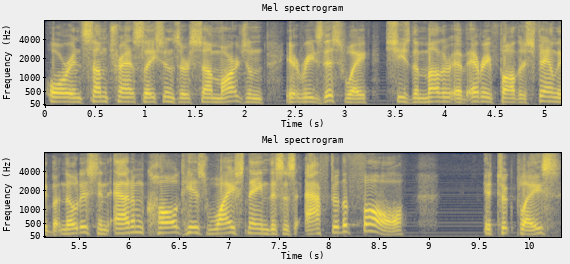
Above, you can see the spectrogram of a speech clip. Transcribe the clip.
or in some translations or some margin, it reads this way she's the mother of every father's family. But notice, in Adam called his wife's name, this is after the fall, it took place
